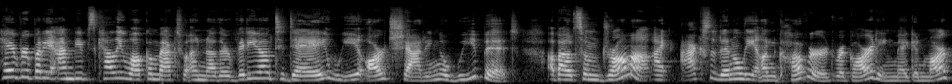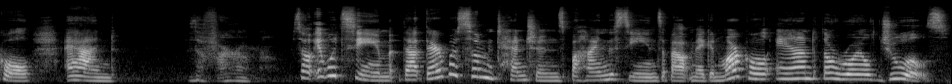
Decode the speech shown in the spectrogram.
Hey everybody, I'm Beebs Kelley. Welcome back to another video. Today we are chatting a wee bit about some drama I accidentally uncovered regarding Meghan Markle and the firm. So it would seem that there was some tensions behind the scenes about Meghan Markle and the royal jewels.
